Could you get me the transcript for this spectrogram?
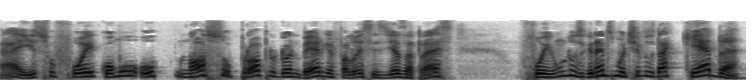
Ah, isso foi como o nosso próprio Dornberger falou esses dias atrás, foi um dos grandes motivos da queda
